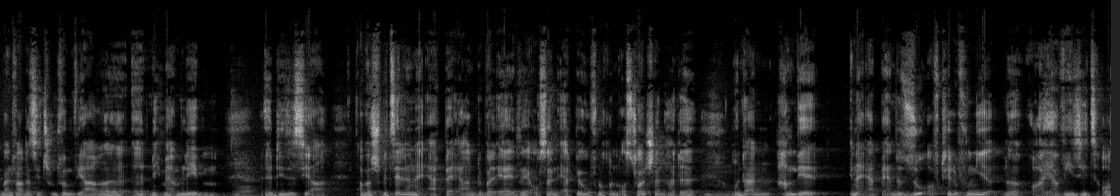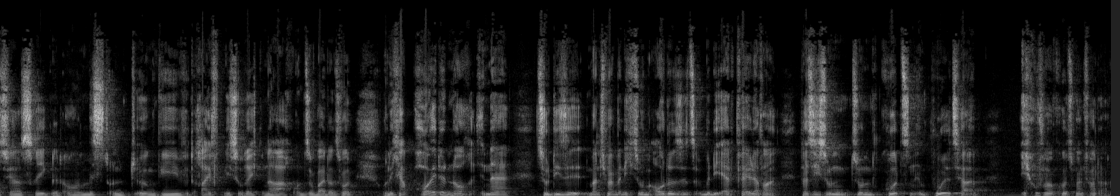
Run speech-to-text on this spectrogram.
Mein Vater ist jetzt schon fünf Jahre äh, nicht mehr am Leben ja. äh, dieses Jahr. Aber speziell in der Erdbeerernte, weil er ja auch seinen Erdbeerhof noch in Ostdeutschland hatte. Mhm. Und dann haben wir in der Erdbeerende so oft telefoniert. Ne? Oh ja, wie sieht's aus? Ja, es regnet, oh Mist und irgendwie reift nicht so recht nach und so weiter und so fort. Und ich habe heute noch in der, so diese, manchmal, wenn ich so im Auto sitze über die Erdfelder fahre, dass ich so, einen, so einen kurzen Impuls habe, ich rufe mal kurz meinen Vater an.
